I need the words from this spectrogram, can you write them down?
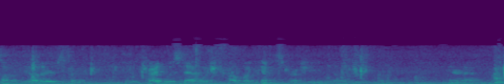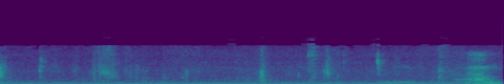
some of the others that have tried to establish public infrastructure utilities for internet. Um,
